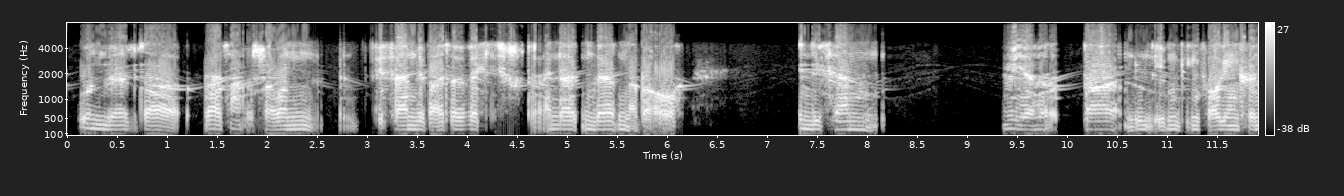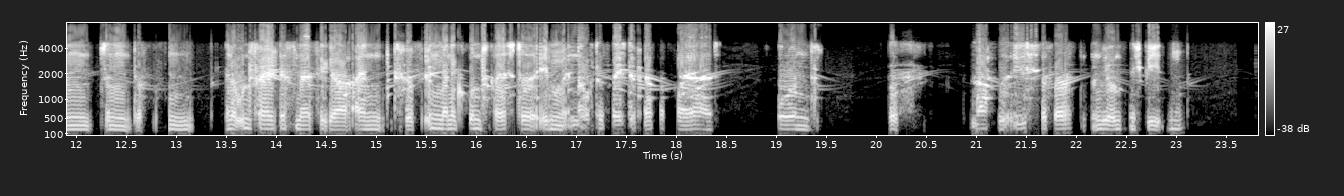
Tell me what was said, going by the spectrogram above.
und werde da weiter schauen, inwiefern wir weitere rechtliche Schritte einleiten werden, aber auch inwiefern wir da nun eben gegen vorgehen können, denn das ist ein, ein unverhältnismäßiger Eingriff in meine Grundrechte, eben in auch das Recht der Pressefreiheit. Und das lasse ich, das lassen wir uns nicht bieten.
